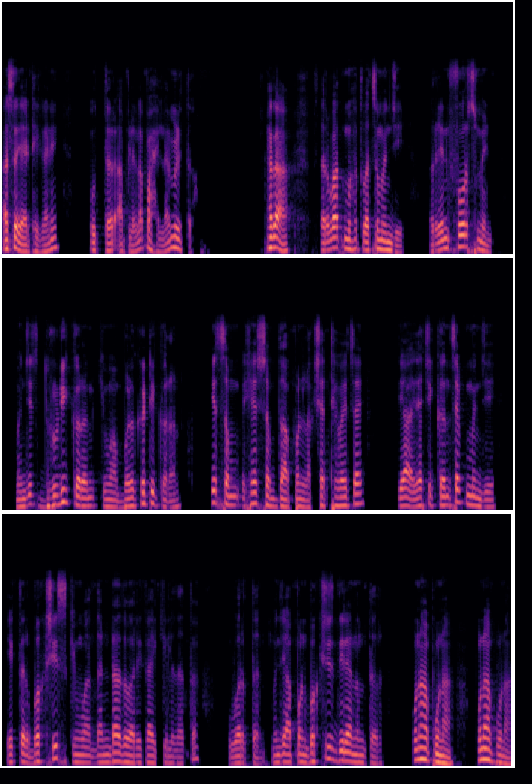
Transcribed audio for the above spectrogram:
असं या ठिकाणी उत्तर आपल्याला पाहायला मिळतं. आता सर्वात महत्त्वाचं म्हणजे रेन्फोर्समेंट म्हणजेच दृढीकरण किंवा बळकटीकरण हे सम हे शब्द आपण लक्षात ठेवायचा आहे. या याची कन्सेप्ट म्हणजे एकतर बक्षीस किंवा दंडाद्वारे काय केलं जातं वर्तन. म्हणजे आपण बक्षीस दिल्यानंतर पुन्हा-पुन्हा, पुन्हा-पुन्हा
